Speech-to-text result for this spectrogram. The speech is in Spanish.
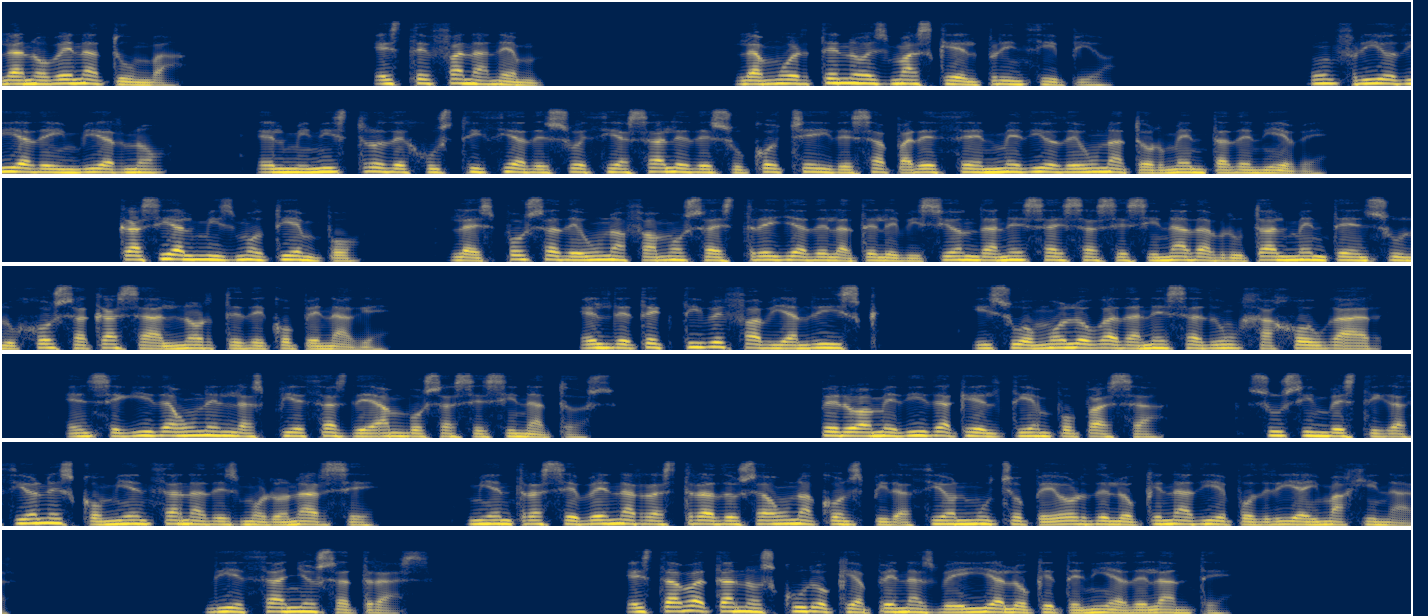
La novena tumba. Estefan Anem. La muerte no es más que el principio. Un frío día de invierno, el ministro de Justicia de Suecia sale de su coche y desaparece en medio de una tormenta de nieve. Casi al mismo tiempo, la esposa de una famosa estrella de la televisión danesa es asesinada brutalmente en su lujosa casa al norte de Copenhague. El detective Fabian Risk, y su homóloga danesa Dunja Hougar, enseguida unen las piezas de ambos asesinatos. Pero a medida que el tiempo pasa, sus investigaciones comienzan a desmoronarse, mientras se ven arrastrados a una conspiración mucho peor de lo que nadie podría imaginar. Diez años atrás. Estaba tan oscuro que apenas veía lo que tenía delante.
